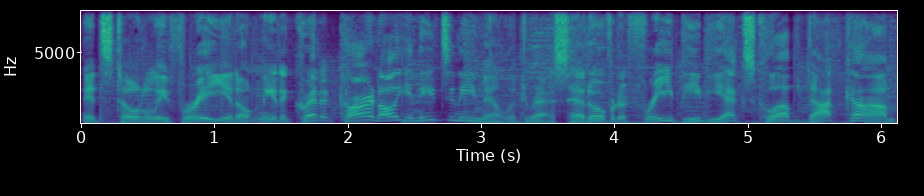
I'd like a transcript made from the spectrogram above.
It's totally free. You don't need a credit card. All you need is an email address. Head over to freepbxclub.com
